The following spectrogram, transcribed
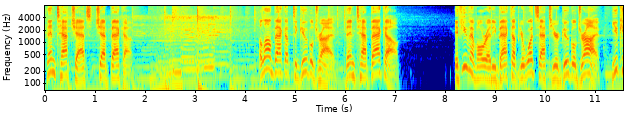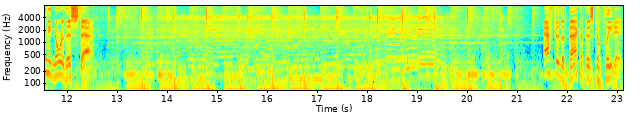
Then tap Chats, Chat Backup. Allow backup to Google Drive, then tap Backup. If you have already backed up your WhatsApp to your Google Drive, you can ignore this step. After the backup is completed,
